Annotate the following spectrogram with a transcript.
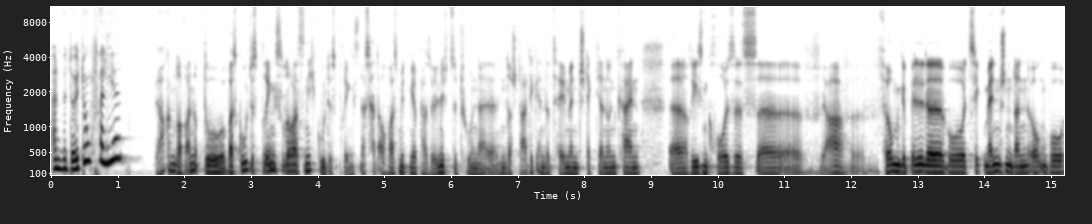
an Bedeutung verlieren? Ja, kommt drauf an, ob du was Gutes bringst oder was nicht Gutes bringst. Das hat auch was mit mir persönlich zu tun. Hinter Static Entertainment steckt ja nun kein äh, riesengroßes äh, ja, Firmengebilde, wo zig Menschen dann irgendwo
